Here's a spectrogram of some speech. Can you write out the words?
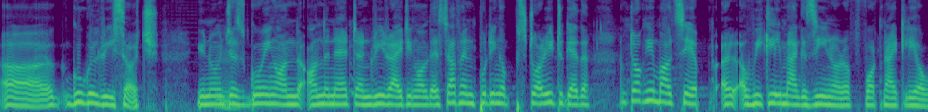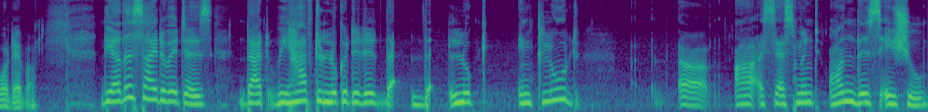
uh, google research. You know just going on the on the net and rewriting all their stuff and putting a story together. I'm talking about say a, a, a weekly magazine or a fortnightly or whatever. The other side of it is that we have to look at it the, the, look include uh, our assessment on this issue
